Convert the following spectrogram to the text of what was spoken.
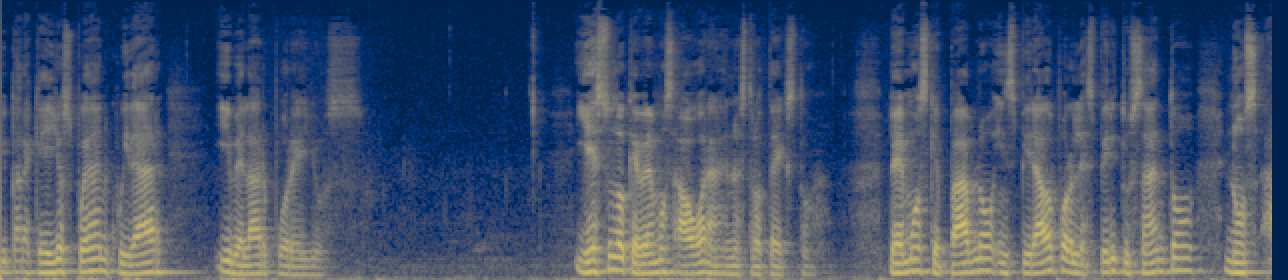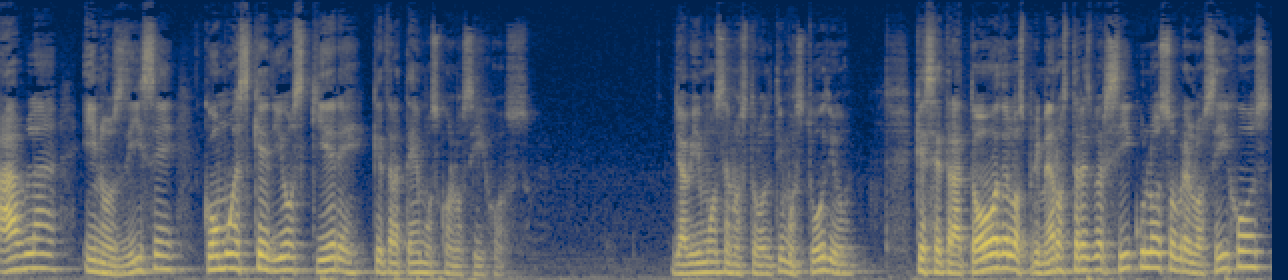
y para que ellos puedan cuidar y velar por ellos. Y esto es lo que vemos ahora en nuestro texto. Vemos que Pablo, inspirado por el Espíritu Santo, nos habla y nos dice cómo es que Dios quiere que tratemos con los hijos. Ya vimos en nuestro último estudio que se trató de los primeros tres versículos sobre los hijos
